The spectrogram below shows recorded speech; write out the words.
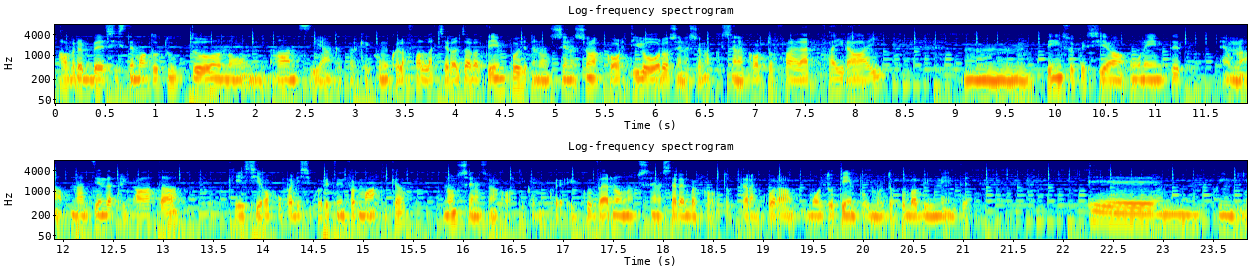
avrebbe sistemato tutto, non, anzi anche perché comunque la falla c'era già da tempo e non se ne sono accorti loro, se ne, sono, se ne è accorto FireEye. Mm, penso che sia un ente, è una, un'azienda privata che si occupa di sicurezza informatica, non se ne sono accorti comunque, il governo non se ne sarebbe accorto per ancora molto tempo, molto probabilmente. E ehm, quindi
